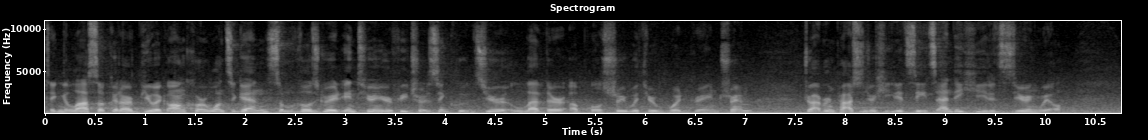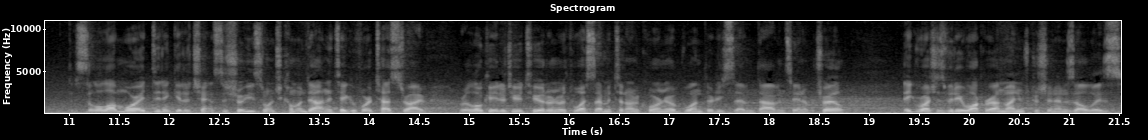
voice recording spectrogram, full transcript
Taking a last look at our Buick Encore once again, some of those great interior features includes your leather upholstery with your wood grain trim, driver and passenger heated seats, and a heated steering wheel. There's still a lot more I didn't get a chance to show you, so why don't you come on down and take it for a test drive. We're located here at Toyota Northwest Edmonton on the corner of 137th Ave and St. Trail. Thank you for watching this video walk around. My name is Christian, and as always,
